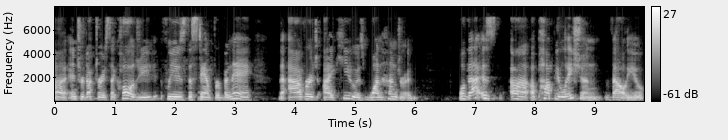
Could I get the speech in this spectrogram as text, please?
uh, introductory psychology, if we use the Stanford Binet, the average IQ is 100. Well, that is uh, a population value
